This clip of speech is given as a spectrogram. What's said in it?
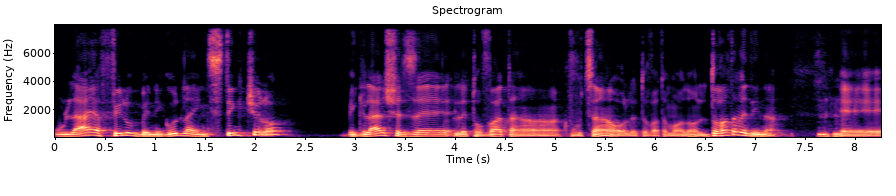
אולי אפילו בניגוד לאינסטינקט שלו, בגלל שזה לטובת הקבוצה או לטובת המועדון, לטובת המדינה. אה,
